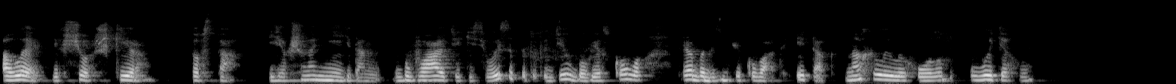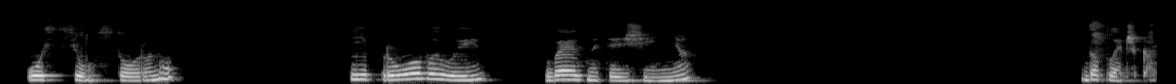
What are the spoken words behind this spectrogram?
Але якщо шкіра товста, і якщо на ній там бувають якісь висипи, то тоді обов'язково треба дезінфікувати. І так, нахилили голову, витягли ось цю сторону і провели без натяжіння до плечика.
